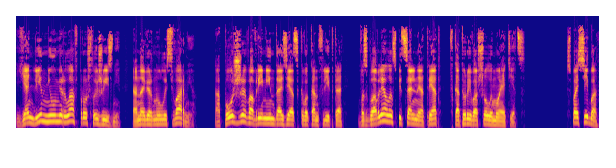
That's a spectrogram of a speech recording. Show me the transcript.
Яньлин не умерла в прошлой жизни, она вернулась в армию. А позже, во время индоазиатского конфликта, возглавляла специальный отряд, в который вошел и мой отец. Спасибо,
